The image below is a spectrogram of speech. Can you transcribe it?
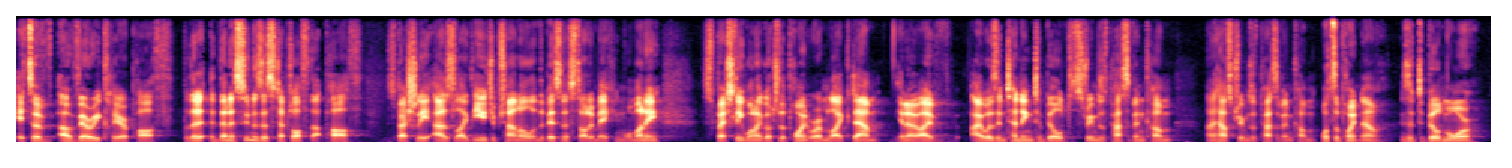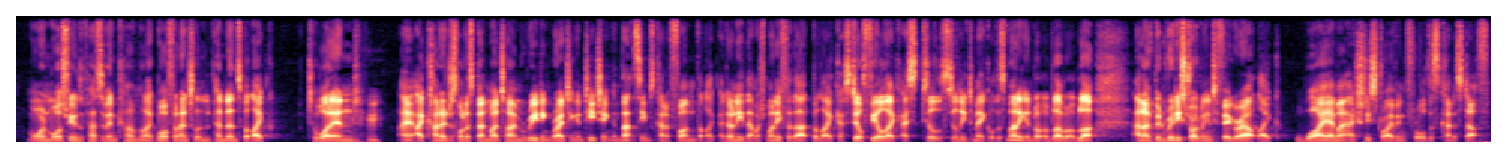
it's a, a very clear path. But then as soon as I stepped off that path, especially as like the YouTube channel and the business started making more money, especially when I got to the point where I'm like, damn, you know, I've I was intending to build streams of passive income. I have streams of passive income. What's the point now? Is it to build more, more and more streams of passive income, like more financial independence? But like, to what end? Mm-hmm. I, I kind of just want to spend my time reading, writing, and teaching, and that seems kind of fun. But like, I don't need that much money for that. But like, I still feel like I still still need to make all this money and blah blah blah blah blah. And I've been really struggling to figure out like why am I actually striving for all this kind of stuff.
